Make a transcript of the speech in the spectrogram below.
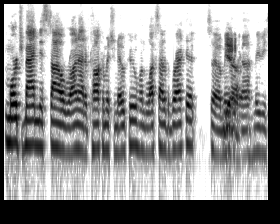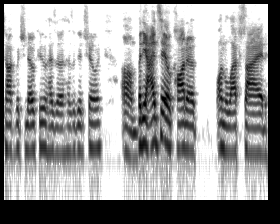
March Madness style run out of Taka Michinoku on the left side of the bracket. So maybe Yeah. uh, maybe Taka Michinoku has a has a good showing. Um, but yeah, I'd say Okada on the left side.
